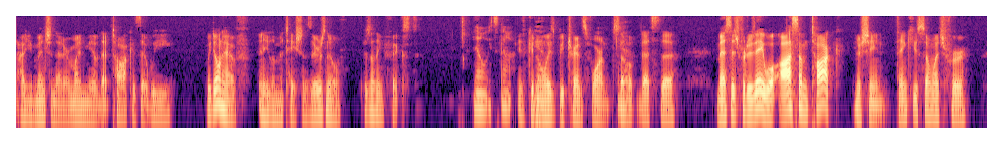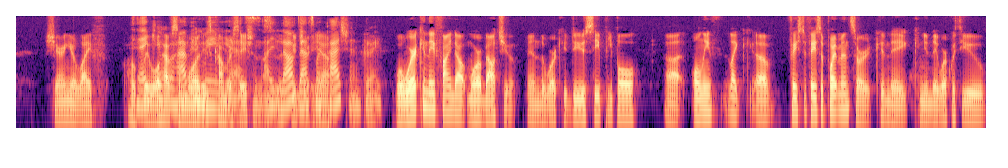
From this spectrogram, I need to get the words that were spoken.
how you mentioned that. It reminded me of that talk. Is that we we don't have any limitations. There's no there's nothing fixed. No, it's not. It can Yeah. always be transformed. So Yeah. that's the message for today. Well, awesome talk, Noushin. Thank you so much for sharing your life. Hopefully, Thank we'll you have for some more of having these me. conversations. Yes, I in the love future. that's my Yeah. passion. Great. Well, where can they find out more about you and the work you do? You see people uh, only f- like face to face appointments, or can they can you, they work with you?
